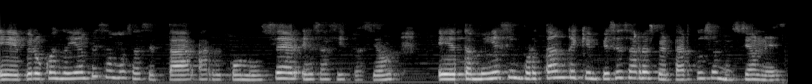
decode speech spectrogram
eh, pero cuando ya empezamos a aceptar, a reconocer esa situación, eh, también es importante que empieces a respetar tus emociones,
